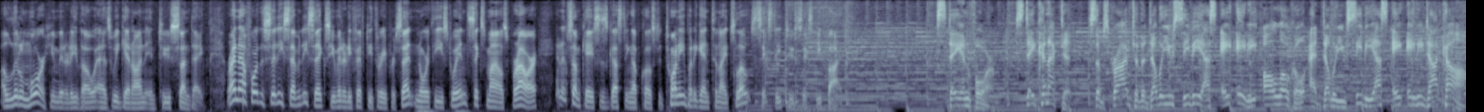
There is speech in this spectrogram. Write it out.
A little more humidity, though, as we get on into Sunday. Right now for the city, 76, humidity 53%, northeast wind 6 miles per hour, and in some cases gusting up close to 20, but again, tonight's low 60 to 65. Stay informed. Stay connected. Subscribe to the WCBS 880 All Local at WCBS880.com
